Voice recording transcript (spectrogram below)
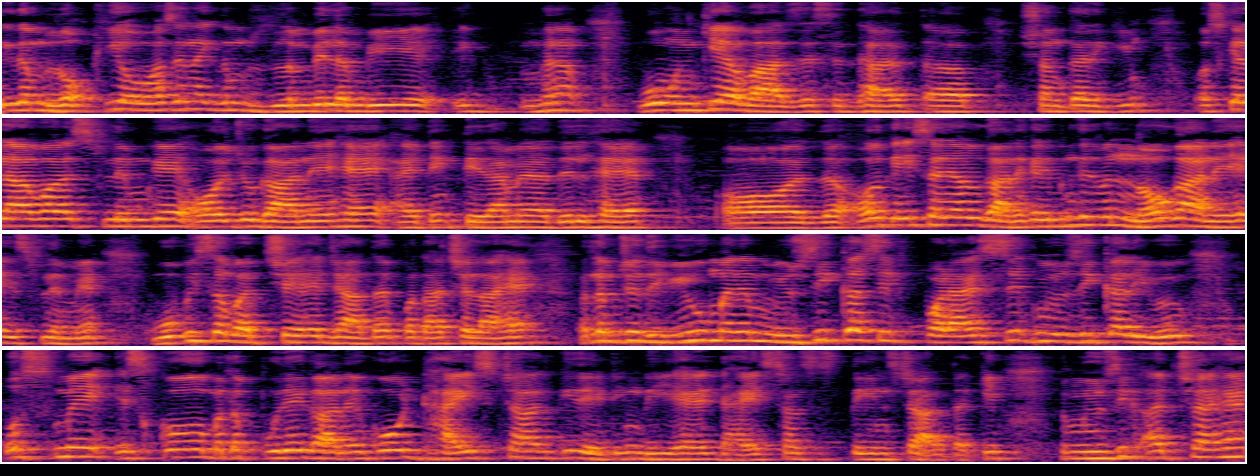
एकदम रॉकी आवाज़ है ना, एकदम लंबी लंबी, एक, है ना, वो उनकी आवाज़ है, सिद्धार्थ शंकर की। उसके अलावा इस फ़िल्म के और जो गाने हैं आई थिंक तेरा मेरा दिल है और और कई सारे और गाने, करीबन करीबन नौ गाने हैं इस फ़िल्म में। वो भी सब अच्छे हैं, जहाँ तक पता चला है। मतलब जो रिव्यू मैंने म्यूज़िक का सिर्फ़ पढ़ा है, सिर्फ़ म्यूज़िक का रिव्यू उसमें इसको मतलब पूरे गाने को ढाई स्टार की रेटिंग दी है, ढाई स्टार से तीन स्टार तक की। तो म्यूज़िक अच्छा है।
